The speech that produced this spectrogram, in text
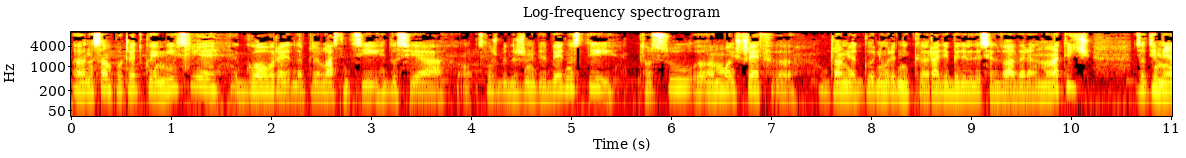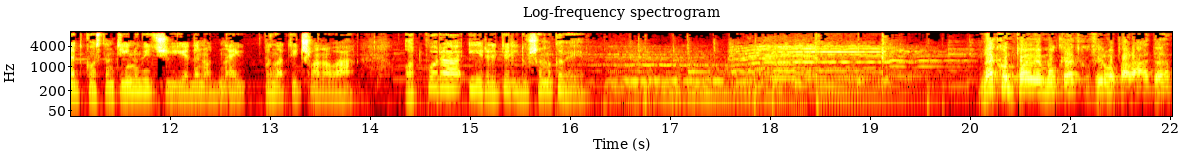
Na samom početku emisije govore dakle, vlasnici dosija službe državne bezbednosti. To su a, moj šef, a, glavni odgovorni urednik Radio B92 Veran Matić, zatim Nenad Konstantinović i jedan od najpoznatijih članova Otpora i reditelj Dušan Makavejev. Nakon pojave mog kratkog filma Parada,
